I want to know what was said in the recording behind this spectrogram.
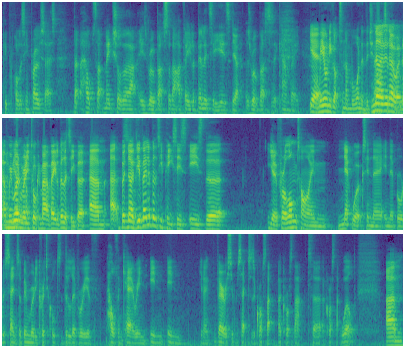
people, policy, and process. That helps that make sure that that is robust, so that availability is Yeah. as robust as it can be. Yeah. We only got to number one in the charts. No, no, no, and, and we we weren't really talking about availability, but um, uh, but no, the availability piece is is the you know for a long time networks in their in their broader sense have been really critical to the delivery of health and care in in in you know various different sectors across that across that uh, across that world. Um,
